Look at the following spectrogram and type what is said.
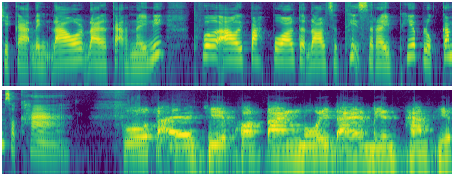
ជាការដេញដោលដែលករណីនេះធ្វើឲ្យប៉ះពាល់ទៅដល់សិទ្ធិសេរីភាពលោកកឹមសុខា គួរតែជាផោះតាងមួយដែលមានស្ថានភាព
